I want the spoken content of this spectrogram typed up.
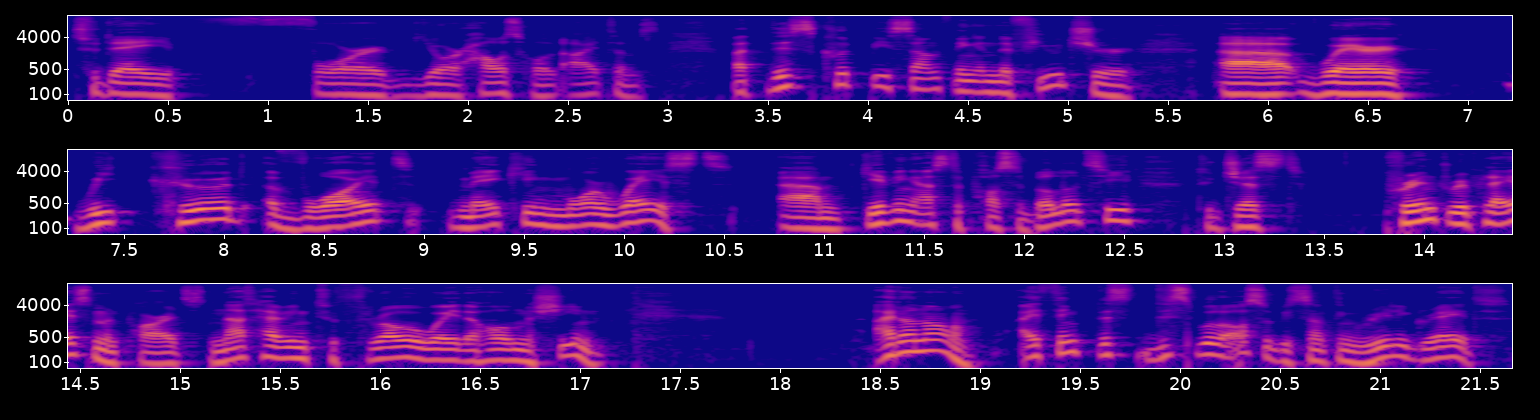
today for your household items, but this could be something in the future uh, where we could avoid making more waste, um, giving us the possibility to just print replacement parts, not having to throw away the whole machine. I don't know. I think this this will also be something really great.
